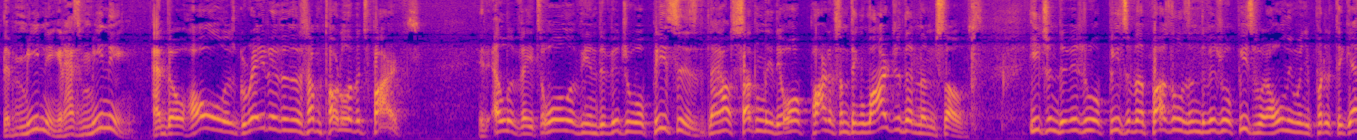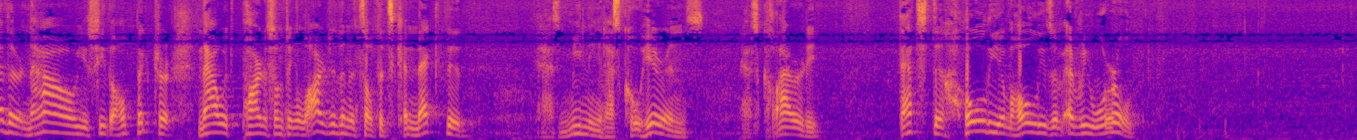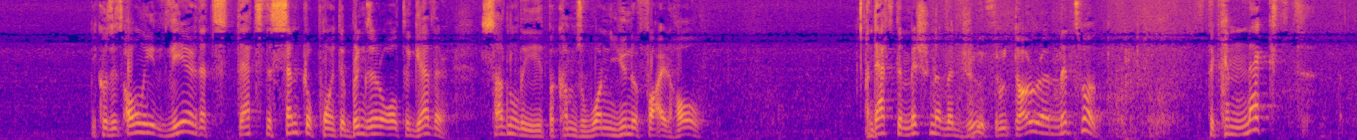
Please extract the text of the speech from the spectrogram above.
The meaning, it has meaning. And the whole is greater than the sum total of its parts. It elevates all of the individual pieces. Now suddenly they're all part of something larger than themselves. Each individual piece of the puzzle is an individual piece, but only when you put it together, now you see the whole picture. Now it's part of something larger than itself. It's connected. It has meaning, it has coherence, it has clarity. That's the holy of holies of every world. Because it's only there that's, that's the central point that brings it all together. Suddenly it becomes one unified whole. And that's the mission of a Jew through Torah and mitzvot to connect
